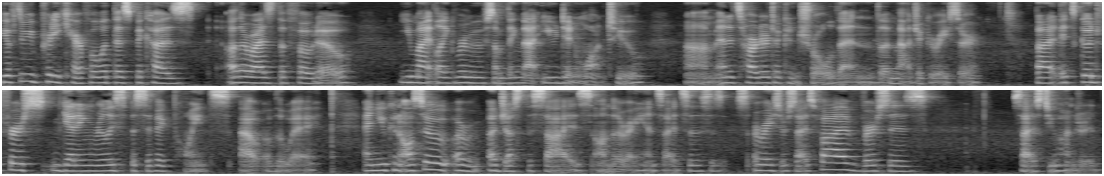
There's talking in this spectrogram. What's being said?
You have to be pretty careful with this because Otherwise, the photo, you might like remove something that you didn't want to. Um, and it's harder to control than the magic eraser. But it's good for getting really specific points out of the way. And you can also uh, adjust the size on the right hand side. So this is eraser size 5 versus size 200.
